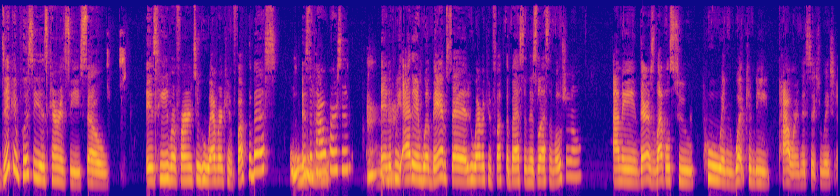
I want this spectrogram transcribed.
dick and pussy is currency, so is he referring to whoever can fuck the best is the power person? Mm-hmm. And if we add in what Bam said, whoever can fuck the best and is less emotional, I mean, there's levels to who and what can be power in this situation.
